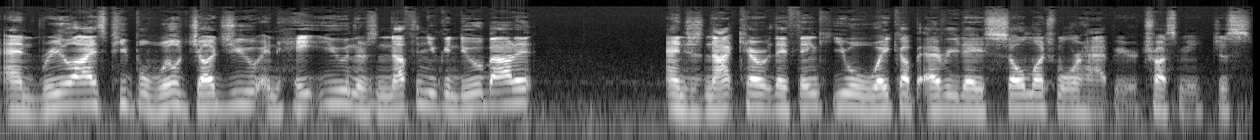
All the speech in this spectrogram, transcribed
and realize people will judge you and hate you and there's nothing you can do about it and just not care what they think. You will wake up every day so much more happier. Trust me. Just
